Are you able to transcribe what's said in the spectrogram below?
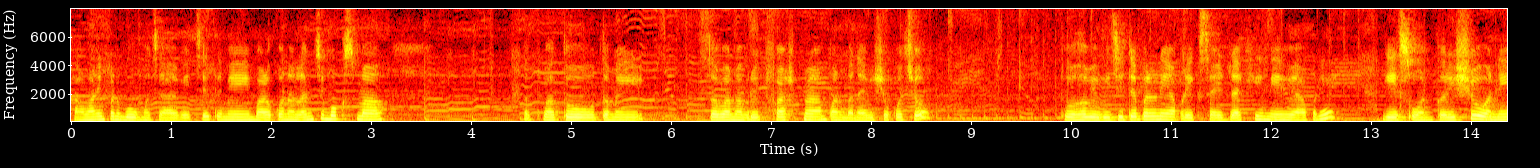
ખાવાની પણ બહુ મજા આવે છે. તમે બાળકોના લંચ બોક્સમાં અથવા તો તમે સવારમાં બ્રેકફાસ્ટમાં પણ બનાવી શકો છો. તો હવે વેજીટેબલને આપણે એક સાઈડ રાખીને હવે આપણે ગેસ ઓન કરીશું અને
